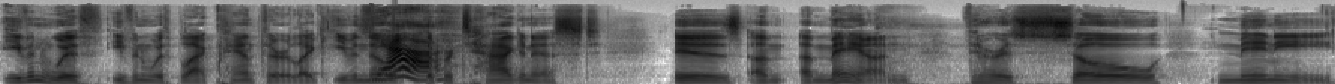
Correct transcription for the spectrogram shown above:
Even with even with Black Panther, like even though Yeah. the protagonist is a, a man, there is so many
